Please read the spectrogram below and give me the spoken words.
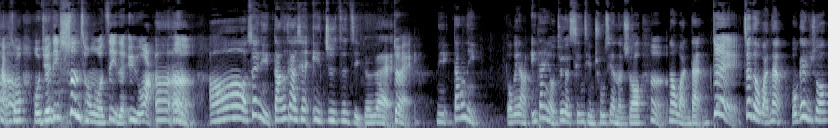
想说，我决定顺从我自己的欲望，嗯嗯，哦，所以你当下先抑制自己，对不对？，对，你当你我跟你讲，一旦有这个心情出现的时候，嗯，那完蛋，对，这个完蛋。我跟你说，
